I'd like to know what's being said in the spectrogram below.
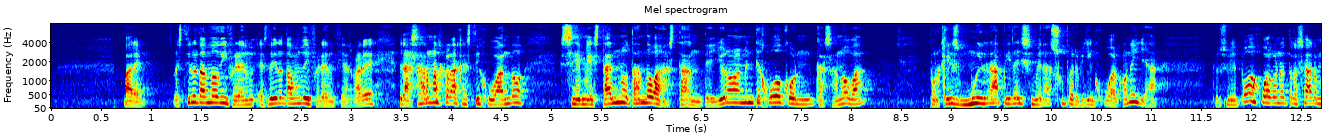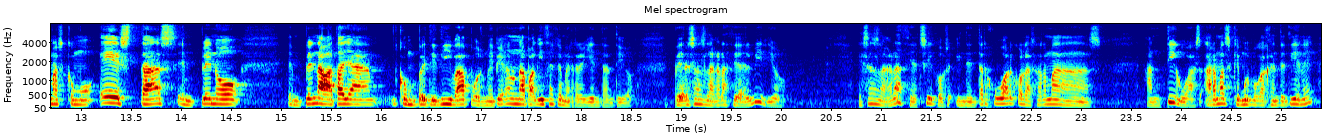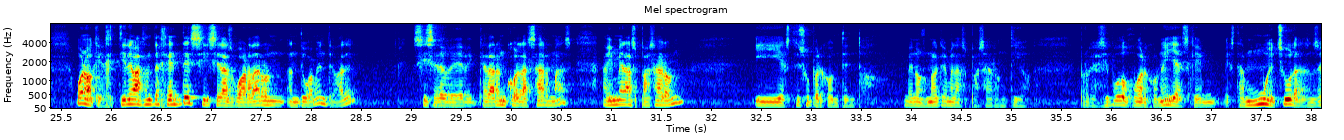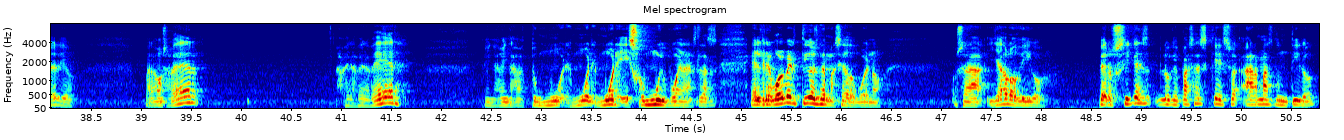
Vale, estoy notando, estoy notando diferencias, ¿vale? Las armas con las que estoy jugando se me están notando bastante. Yo normalmente juego con Casanova porque es muy rápida y se me da súper bien jugar con ella. Pero si me pongo a jugar con otras armas como estas, en pleno en plena batalla competitiva, pues me pegan una paliza que me revientan, tío. Pero esa es la gracia del vídeo. Esa es la gracia, chicos. Intentar jugar con las armas antiguas, armas que muy poca gente tiene. Bueno, que tiene bastante gente si se las guardaron antiguamente, ¿vale? Si se quedaron con las armas. A mí me las pasaron y estoy súper contento. Menos mal que me las pasaron, tío. Porque así puedo jugar con ellas, que están muy chulas, en serio. Vale, vamos a ver. A ver, a ver, a ver. Venga, venga, tú muere, muere, muere. Son muy buenas. Las... El revólver, tío, es demasiado bueno. O sea, ya lo digo. Pero sí que lo que pasa es que son armas de un tiro.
